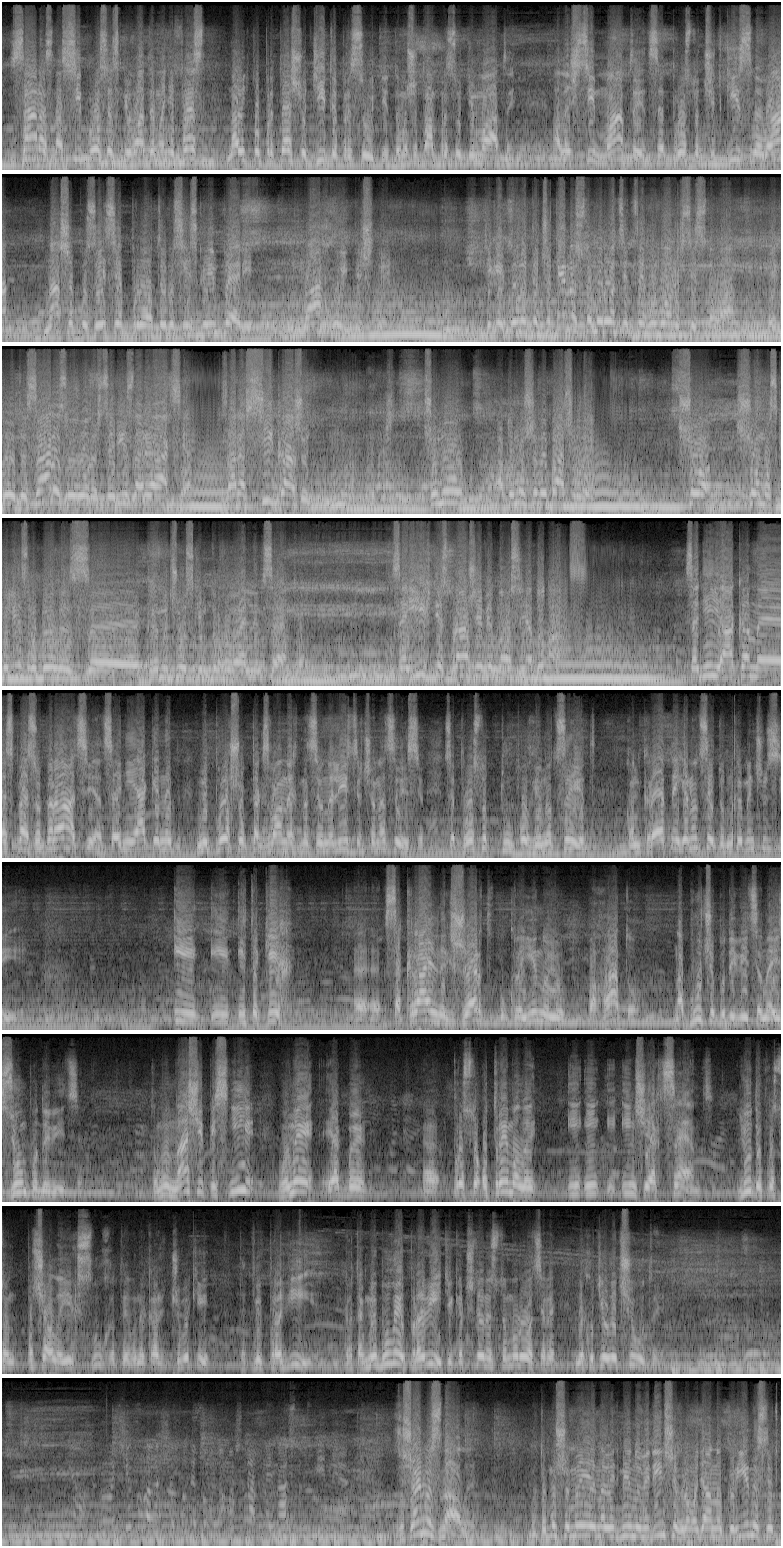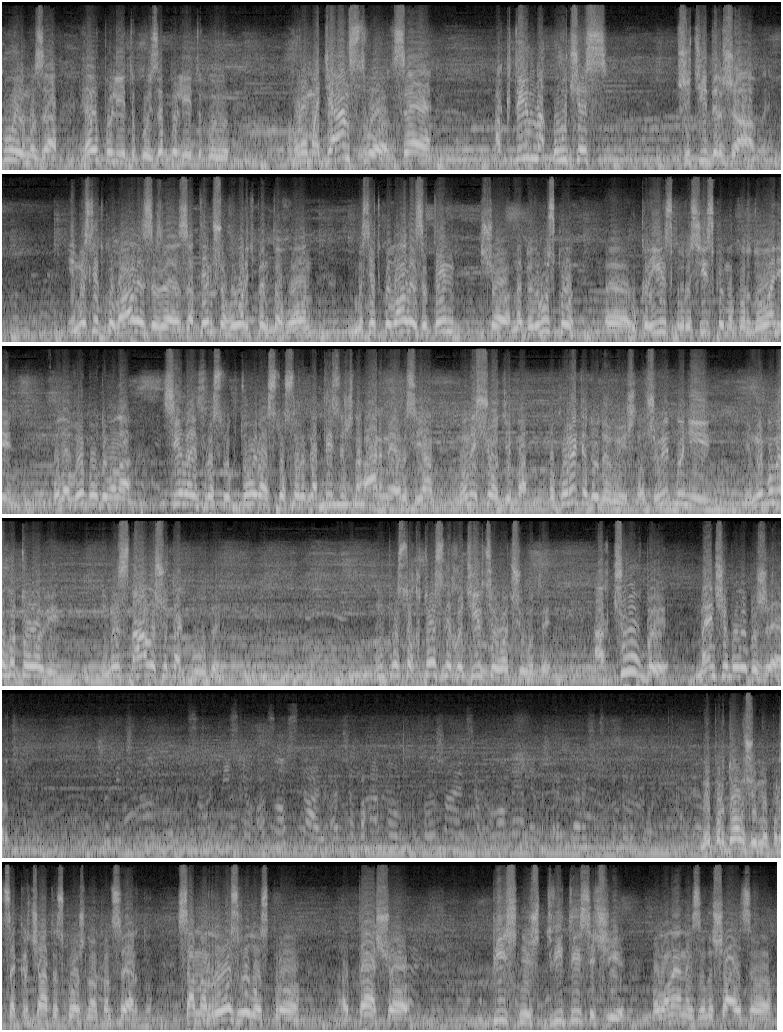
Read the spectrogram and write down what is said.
Зараз нас всі просять співати маніфест, навіть попри те, що діти присутні, тому що там присутні мати. Але ж ці мати це просто чіткі слова, наша позиція проти Російської імперії. Нахуй пішли. Тільки коли ти в 2014 році ти говориш ці слова, і коли ти зараз говориш, це різна реакція. Зараз всі кажуть, чому? А тому що ви бачили, що, що москалі зробили з е, Кременчуцьким торговельним центром. Це їхнє справжнє відношення до нас. Це ніяка не спецоперація, це ніякий не, не пошук так званих націоналістів чи нацистів. Це просто тупо геноцид. Конкретний геноцид тут на Кременчуці. І, і, і таких е, сакральних жертв Україною багато. На Бучу подивіться, на Ізюм подивіться. Тому наші пісні, вони якби е, просто отримали і, і, і інший акцент. Люди просто почали їх слухати. Вони кажуть, чуваки, так ви праві. Так ми були праві, тільки в 2014 році ви не хотіли чути. Очікували, що буде повномасштабний наступ війни? Звичайно, знали. Ну тому що ми, на відміну від інших громадян України, слідкуємо за геополітикою, за політикою. Громадянство це активна участь в житті держави. І ми слідкували за, за- за тим, що говорить Пентагон. Ми слідкували за тим, що на білорусько-українсько-російському кордоні була вибудована ціла інфраструктура, 140 тисячна армія росіян. Вони що, типа, покурити туди вийшли? Очевидно, ні. І ми були готові. І ми знали, що так буде. Ну просто хтось не хотів цього чути. А чув би, менше було б жертв. Ми продовжуємо про це кричати з кожного концерту. Саме розголос про е, те, що більш ніж дві тисячі полонених залишаються е,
